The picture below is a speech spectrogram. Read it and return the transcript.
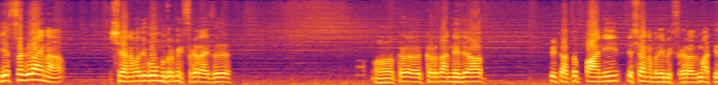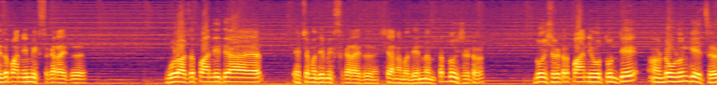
हे सगळं आहे ना शेणामध्ये गोमूत्र मिक्स करायचं. कड कडधान्याच्या पिठाचं पाणी त्या शेणामध्ये मिक्स करायचं मातीचं पाणी मिक्स करायचं. गुळाचं पाणी त्या ह्याच्यामध्ये मिक्स करायचं शेणामध्ये नंतर दोनशे लिटर. दोनशे लिटर पाणी ओतून ते डवळून घ्यायचं.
